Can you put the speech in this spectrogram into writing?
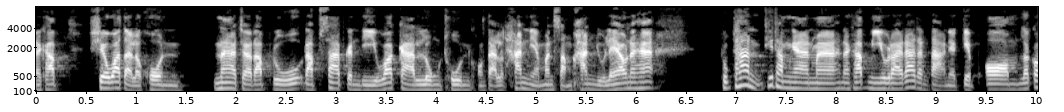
นะครับ เชื่อว่าแต่ละคนน่าจะรับรู้รับทราบกันดีว่าการลงทุนของแต่ละท่านเนี่ยมันสำคัญอยู่แล้วนะฮะทุกท่านที่ทำงานมานะครับมีรายได้ต่างๆเนี่ยเก็บออมแล้วก็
